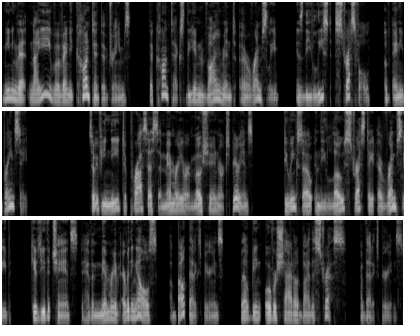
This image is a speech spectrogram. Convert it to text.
Meaning that, naive of any content of dreams, the context, the environment of REM sleep is the least stressful of any brain state. So if you need to process a memory or emotion or experience, doing so in the low stress state of REM sleep gives you the chance to have a memory of everything else about that experience without being overshadowed by the stress of that experience.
